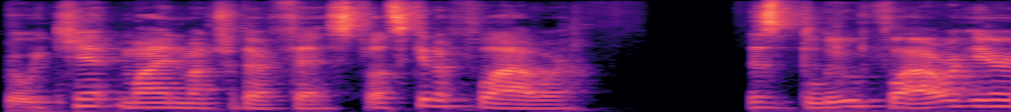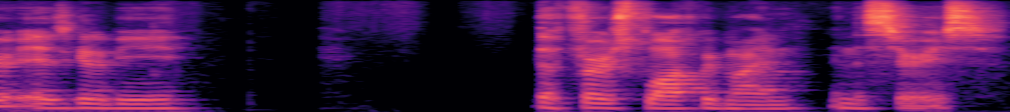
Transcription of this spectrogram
But we can't mine much with our fist. Let's get a flower. This blue flower here is gonna be the first block we mine in the series.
